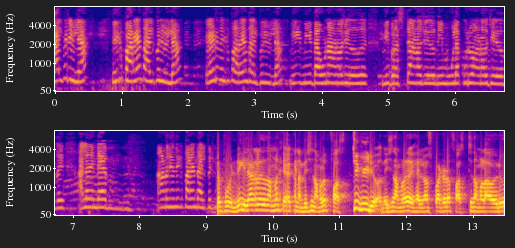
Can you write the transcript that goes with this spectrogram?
താല്പര്യമില്ല. നിനക്ക് പറയാൻ താല്പര്യമില്ല. ഏട് നിനക്ക് പറയാൻ താല്പര്യമില്ല? നീ നീ ഡൗൺ ആണോ ചെയ്തത്? നീ ബ്രസ്റ്റ് ആണോ ചെയ്തത്? നീ മൂലക്കുരു ആണോ ചെയ്തത്? അല്ല നിന്റെ പൊന്നു നമ്മൾ കേൾക്കണം. എന്താ വെച്ചാൽ നമ്മൾ ഫസ്റ്റ് വീഡിയോ എന്താ വെച്ചാൽ നമ്മൾ ഹെൽനോസ് പാർട്ടിയുടെ ഫസ്റ്റ് നമ്മൾ ആ ഒരു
